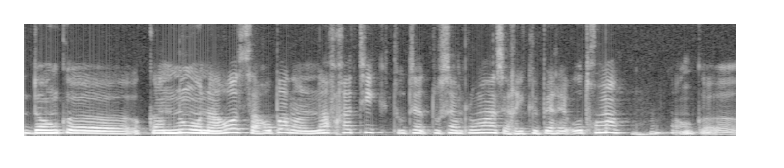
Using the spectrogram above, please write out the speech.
Donc, euh, quand nous, on arrose, ça repart dans le naphratique, tout, tout simplement, c'est récupéré autrement. Mhm. Donc, euh,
